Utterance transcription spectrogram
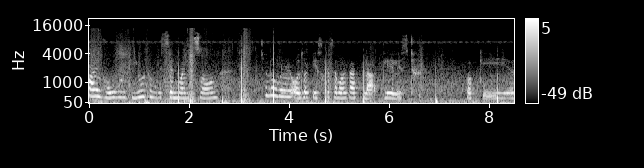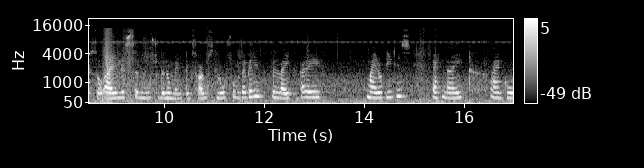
I want you to listen one song. Chalo, we will also discuss about our pla- playlist okay so i listen most to the romantic songs slow songs i very like i my routine is at night i go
